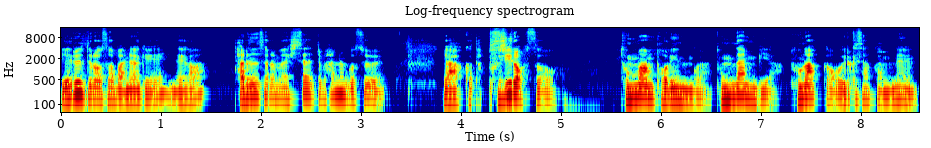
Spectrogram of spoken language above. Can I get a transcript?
예를 들어서 만약에 내가 다른 사람의 식사 대접 하는 것을 야 그거 다 부질없어 돈만 버리는 거야 돈 낭비야 돈 아까워 이렇게 생각하면은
